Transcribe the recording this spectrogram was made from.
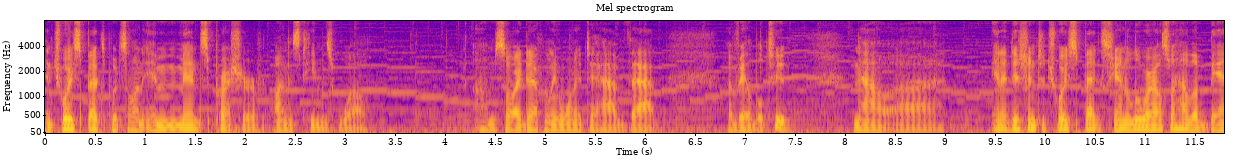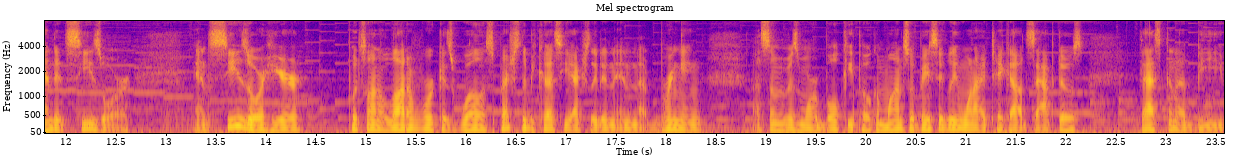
and Choice Specs puts on immense pressure on his team as well. Um, so I definitely wanted to have that available too. Now, uh, in addition to Choice Specs Chandelure, I also have a Banded Scizor, and Scizor here puts on a lot of work as well, especially because he actually didn't end up bringing uh, some of his more bulky Pokemon. So basically when I take out Zapdos, that's going to be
